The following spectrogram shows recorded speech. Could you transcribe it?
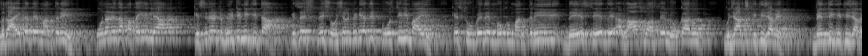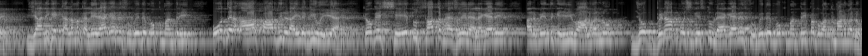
ਵਿਧਾਇਕ ਅਤੇ ਮੰਤਰੀ, ਉਹਨਾਂ ਨੇ ਤਾਂ ਪਤਾ ਹੀ ਨਹੀਂ ਲਿਆ। ਕਿਸੇ ਨੇ ਟਵੀਟ ਹੀ ਨਹੀਂ ਕੀਤਾ, ਕਿਸੇ ਨੇ ਸੋਸ਼ਲ ਮੀਡੀਆ ਤੇ ਪੋਸਟ ਹੀ ਨਹੀਂ ਪਾਈ ਕਿ ਸੂਬੇ ਦੇ ਮੁੱਖ ਮੰਤਰੀ ਦੇ ਸਿਹਤ ਦੇ ਅਰਦਾਸ ਵਾਸਤੇ ਲੋਕਾਂ ਨੂੰ ਗੁਜ਼ਾਰਿਸ਼ ਕੀਤੀ ਜਾਵੇ। ਬੇਨਤੀ ਕੀਤੀ ਜਾਵੇ। ਯਾਨੀ ਕਿ ਕਲਮ ਕੱਲੇ ਰਹਿ ਗਏ ਨੇ ਸੂਬੇ ਦੇ ਮੁੱਖ ਮੰਤਰੀ, ਉਧਰ ਆਰ-ਪਾਰ ਦੀ ਲੜਾਈ ਲੱਗੀ ਹੋਈ ਹੈ, ਕਿਉਂਕਿ 6 ਤੋਂ 7 ਫੈਸਲੇ ਲੈ ਲਏ ਗਏ ਨੇ ਅਰਵਿੰਦ ਕੇਜਰੀਵਾਲ ਵੱਲੋਂ, ਜੋ ਬਿਨਾਂ ਪੁੱਛਗਿੱਛ ਤੋਂ ਲੈ ਗਏ ਨੇ ਸੂਬੇ ਦੇ ਮੁੱਖ ਮੰਤਰੀ ਭਗਵੰਤ ਮਾਨ ਵੱਲੋਂ।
